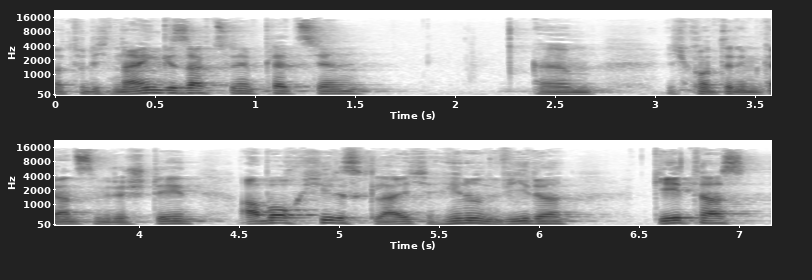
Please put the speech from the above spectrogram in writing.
natürlich Nein gesagt zu den Plätzchen. Ähm, ich konnte dem Ganzen widerstehen. Aber auch hier das Gleiche. Hin und wieder geht das,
